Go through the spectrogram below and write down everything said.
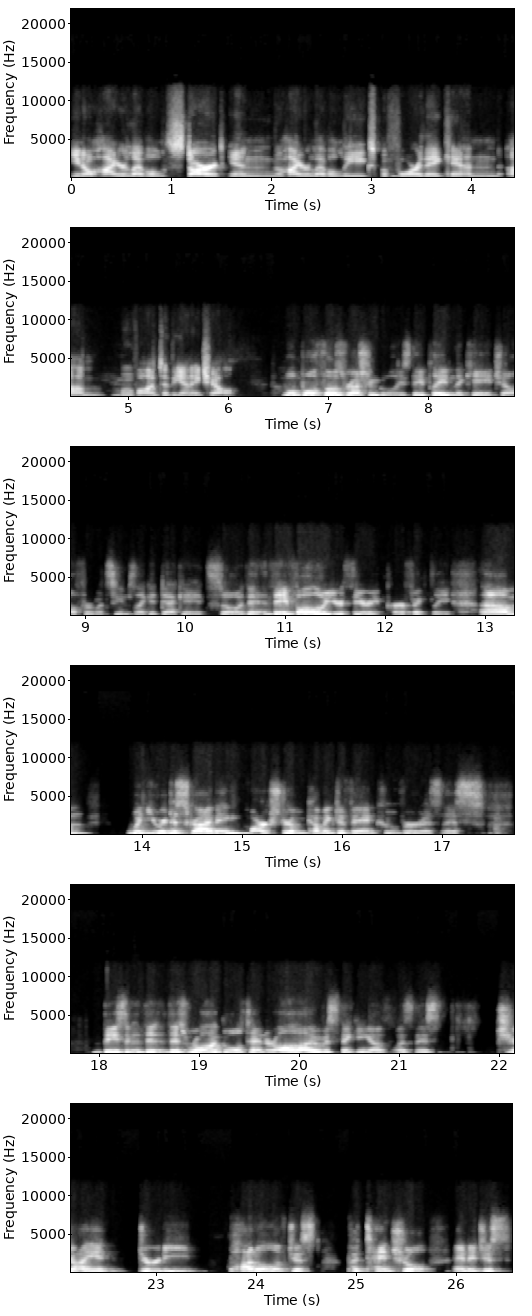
you know higher level start in the higher level leagues before they can um, move on to the NHL. Well, both those Russian goalies, they played in the KHL for what seems like a decade. So they, they follow your theory perfectly. Um, when you were describing Markstrom coming to Vancouver as this basically this raw goaltender, all I was thinking of was this giant, dirty puddle of just potential. And it just,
